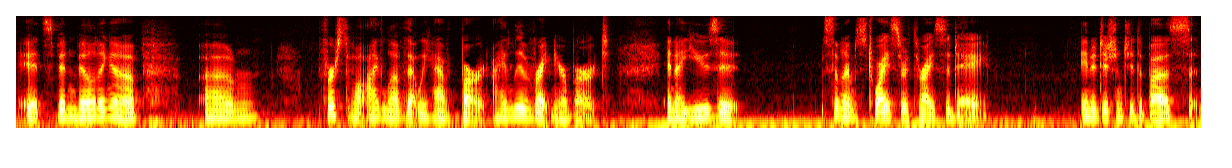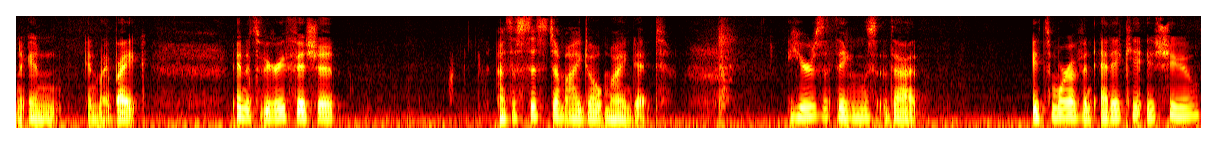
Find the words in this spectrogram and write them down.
It's been building up. Um, first of all, I love that we have BART. I live right near BART, and I use it sometimes twice or thrice a day, in addition to the bus and, and, and my bike. And it's very efficient as a system, I don't mind it. Here's the things that it's more of an etiquette issue.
